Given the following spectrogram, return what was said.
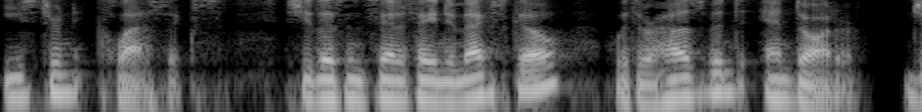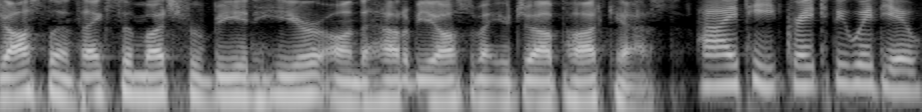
Eastern Classics. She lives in Santa Fe, New Mexico with her husband and daughter. Jocelyn, thanks so much for being here on the How to Be Awesome at Your Job podcast. Hi, Pete. Great to be with you.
